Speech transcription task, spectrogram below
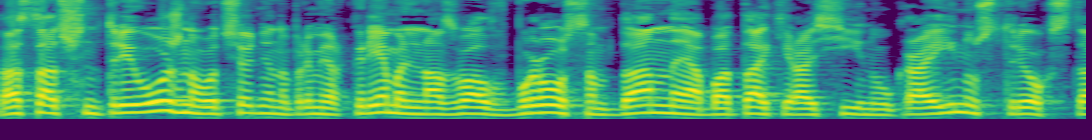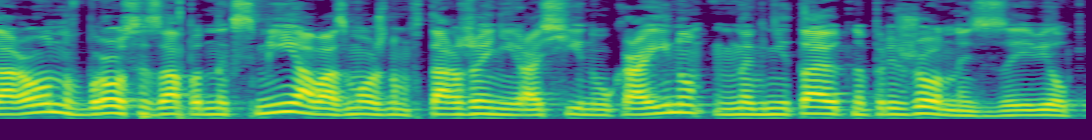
достаточно тревожно. Вот сегодня, например, Кремль назвал вбросом данные об атаке России на Украину с трех сторон. Вбросы западных СМИ о возможном вторжении России на Украину нагнетают напряженность, заявил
